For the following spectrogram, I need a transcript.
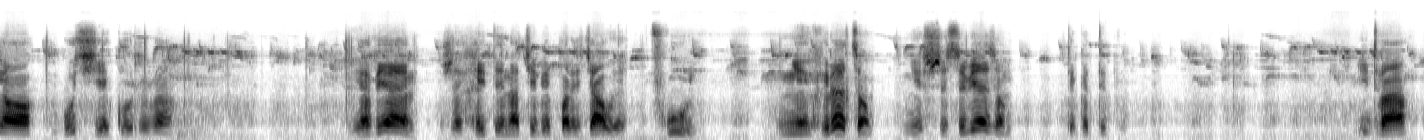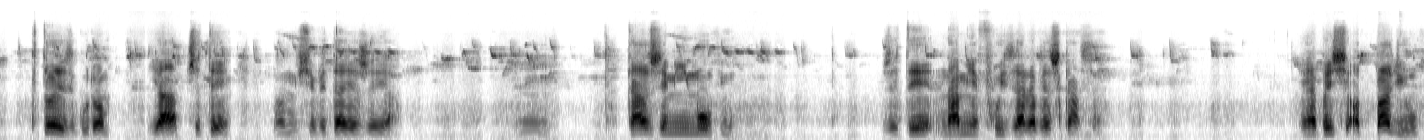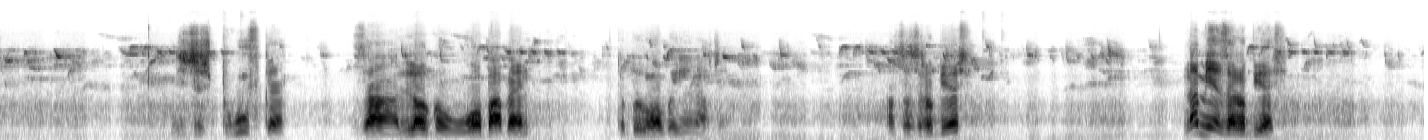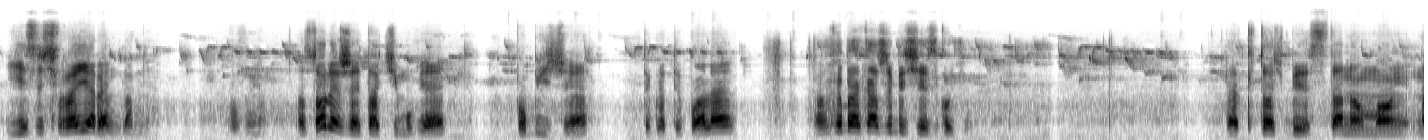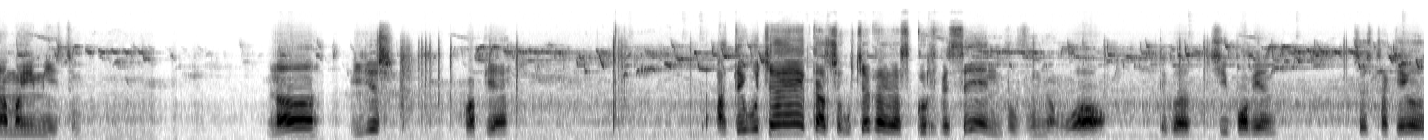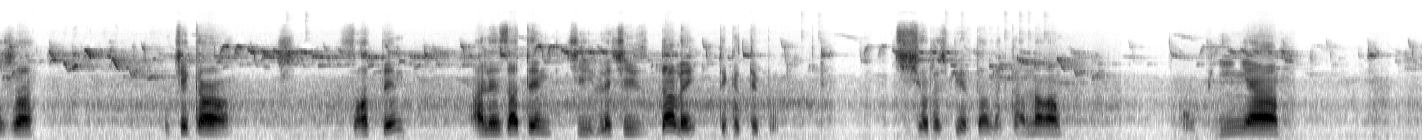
Wunio, budź się kurwa. Ja wiem, że hejty na ciebie poleciały. W Niech lecą. Nie wszyscy wiedzą. Tego typu. I dwa. Kto jest górą? Ja czy ty? Bo mi się wydaje, że ja. Mm. Każdy mi mówił, że ty na mnie w zarabiasz kasę. Jakbyś odpalił, liczysz połówkę za logo Łobaben, to byłoby inaczej. A co zrobiłeś? Na mnie zarobiłeś. I jesteś frajerem dla mnie. Wówniu. No sorry, że tak ci mówię publicznie tego typu, ale no, chyba każdy by się zgodził. Jak ktoś by stanął moj, na moim miejscu. No, widzisz, chłopie. A ty uciekasz, uciekasz jak skurwysyn, wówunią, ło. Tylko ci powiem coś takiego, że ucieka za tym, ale za tym ci leci dalej tego typu. Ci się rozpierdala kanał, opinia,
